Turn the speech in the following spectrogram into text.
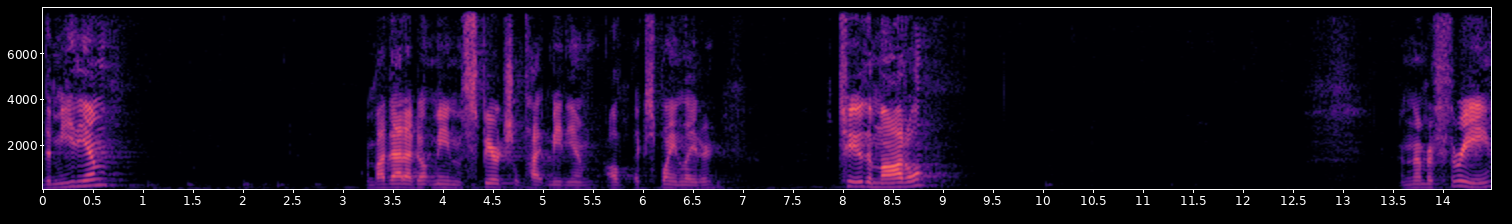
the medium, and by that I don't mean spiritual type medium, I'll explain later. Two, the model. And number three,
